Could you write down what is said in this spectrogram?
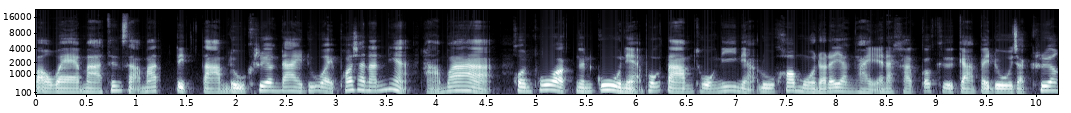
มาแวร์มา ซึ่งสามารถติดตามดูเครื่องได้ด้วย เพราะฉะนั้นเนี่ยถามว่า คนพวกเงินกู้เนี่ยพวกตามทวงหนี้เนี่ยรู้ข้อมูลเราได้ยังไงนะครับ ก็คือการไปดูจากเครื่อง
